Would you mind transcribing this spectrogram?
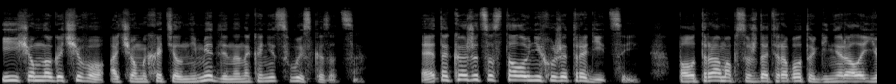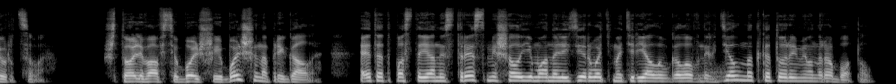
и еще много чего, о чем и хотел немедленно, наконец, высказаться. Это, кажется, стало у них уже традицией – по утрам обсуждать работу генерала Юрцева. Что Льва все больше и больше напрягало, этот постоянный стресс мешал ему анализировать материалы уголовных дел, над которыми он работал.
